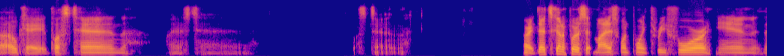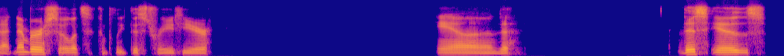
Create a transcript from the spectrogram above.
Uh, okay, plus 10, minus 10, plus 10. All right, that's going to put us at minus 1.34 in that number. So let's complete this trade here. And this is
